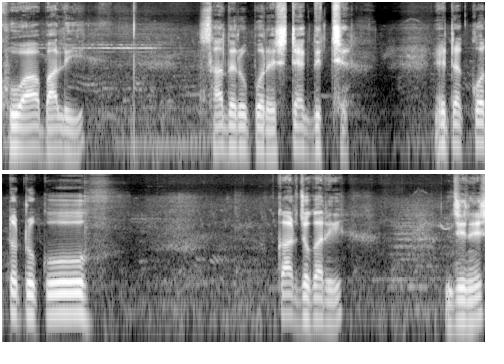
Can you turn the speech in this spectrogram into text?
খোয়া বালি ছাদের উপরে স্ট্যাক দিচ্ছে। এটা কতটুকু কার্যকারী জিনিস,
